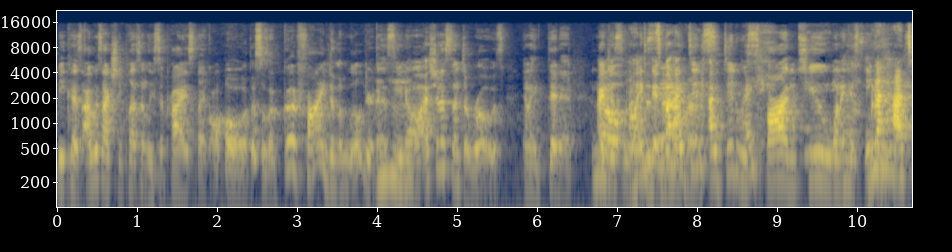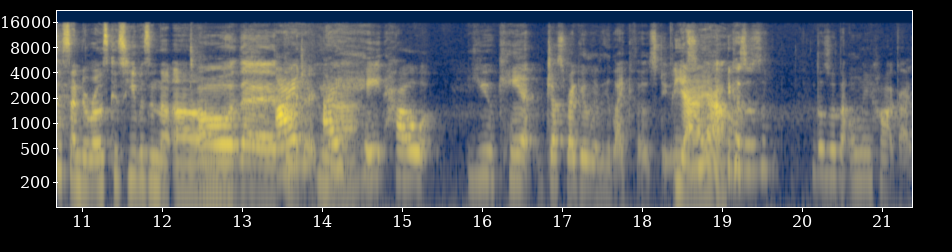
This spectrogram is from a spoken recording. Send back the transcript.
Because I was actually pleasantly surprised, like, oh, this was a good find in the wilderness. You know, I should have sent a rose, and I didn't. I just I liked did it, but I did. I did respond to one of his things. But I had to send a rose because he was in the um. Oh, the I, thingamajig. I hate how you can't just regularly like those dudes. yeah, yeah. Because those, those are the only hot guys.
